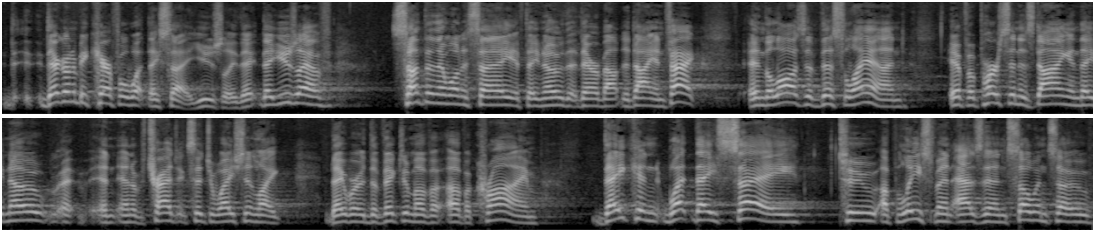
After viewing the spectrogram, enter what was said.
they're going to be careful what they say, usually. They, they usually have something they want to say if they know that they're about to die. In fact, in the laws of this land, if a person is dying and they know uh, in, in a tragic situation like they were the victim of a, of a crime, they can, what they say to a policeman, as in so and so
